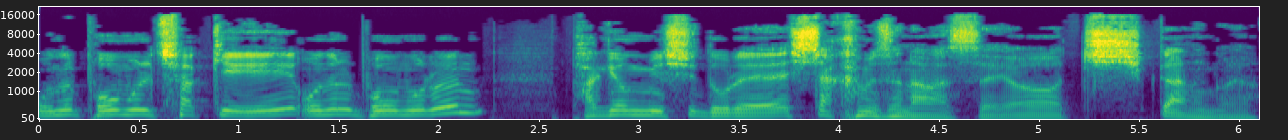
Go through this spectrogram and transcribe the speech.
오늘 보물 찾기. 오늘 보물은 박영미 씨 노래 시작하면서 나왔어요. 칙 가는 거요.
